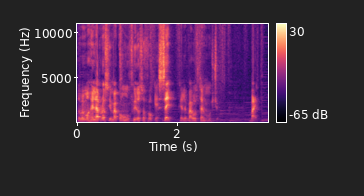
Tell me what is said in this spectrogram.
Nos vemos en la próxima con un filósofo que sé que les va a gustar mucho. Bye.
